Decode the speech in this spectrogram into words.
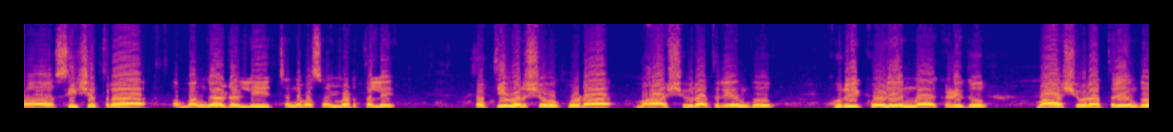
ಆ, ಶ್ರೀ ಕ್ಷೇತ್ರ ಮಂಗಾಡಳ್ಳಿ ಚನ್ನಬಸವ ಮಠದಲ್ಲಿ ಪ್ರತಿ ವರ್ಷವೂ ಕೂಡ ಮಹಾಶಿವರಾತ್ರಿ ಎಂದು ಕುರಿ ಕೋಳಿಯನ್ನ ಕಡಿದು ಮಹಾಶಿವರಾತ್ರಿ ಎಂದು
